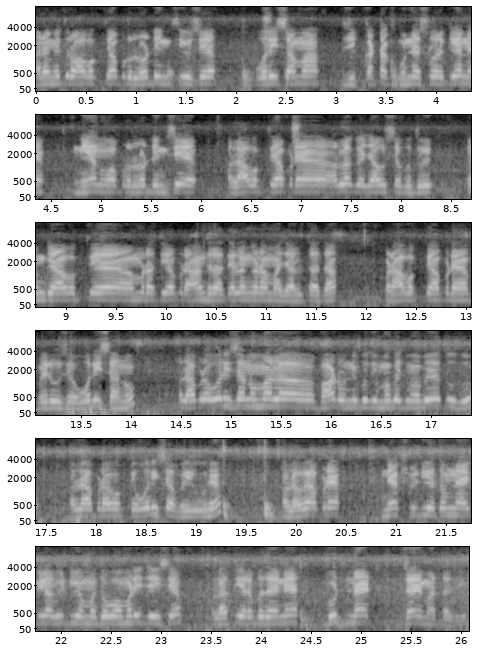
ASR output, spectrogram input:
અને મિત્રો આ વખતે આપણું લોડિંગ થયું છે ઓરિસ્સામાં, જે કટક ભુવનેશ્વર કહે ને, ત્યાંનું આપણું લોડિંગ છે. એટલે આ વખતે આપણે અલગ જ આવશે બધું કેમ કે આ વખતે હમણાંથી આપણે આંધ્રા, તેલંગાણામાં જ હાલતા હતા. પણ આ વખતે આપણે ભર્યું છે ઓરિસ્સાનું. એટલે આપણે ઓરિસ્સાનું માલ ભાડું ને બધું મગજમાં બેતું હતું. એટલે આપણે આ વખતે ઓરિસ્સા ભર્યું છે. એટલે હવે આપણે નેક્સ્ટ વીડિયો તમને આગલા વિડીયોમાં જોવા મળી જશે એટલે અત્યારે બધાને ગુડ નાઇટ જય માતાજી.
